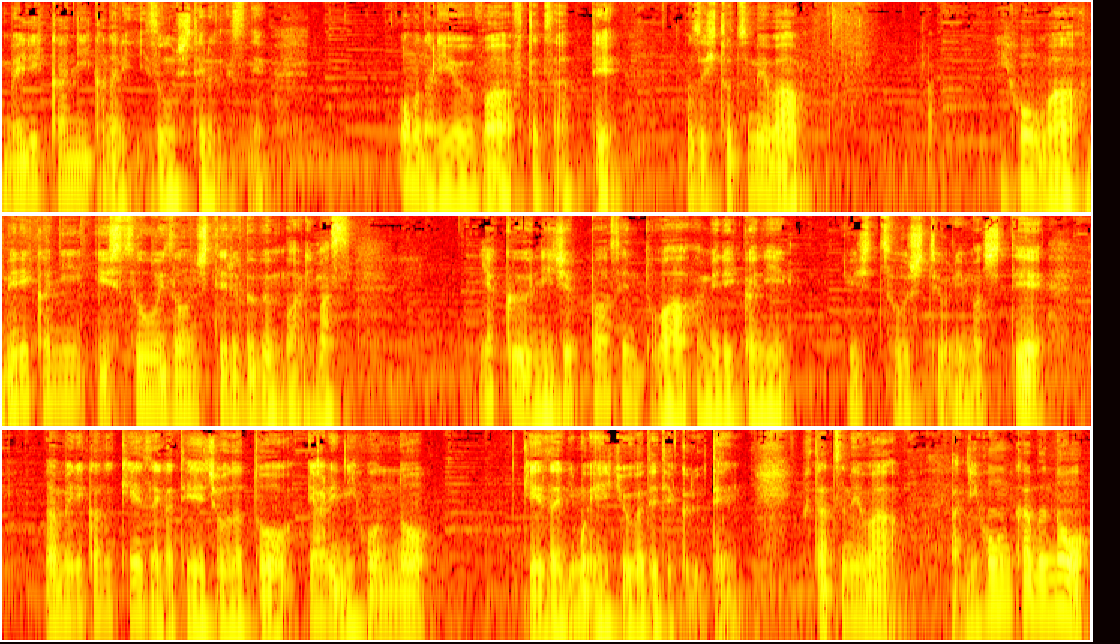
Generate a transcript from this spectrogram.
アメリカにかなり依存してるんですね。主な理由は2つあってまず1つ目は本はアメリカに輸出を依存している部分もあります。約20%はアメリカに輸出をしておりましてアメリカの経済が低調だとやはり日本の経済にも影響が出てくる点。2つ目は日本株の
